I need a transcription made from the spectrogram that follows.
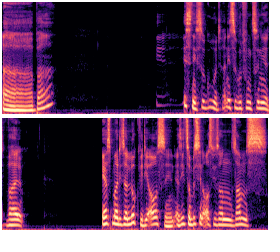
aber ist nicht so gut, hat nicht so gut funktioniert, weil erstmal dieser Look, wie die aussehen, er sieht so ein bisschen aus wie so ein Sams,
